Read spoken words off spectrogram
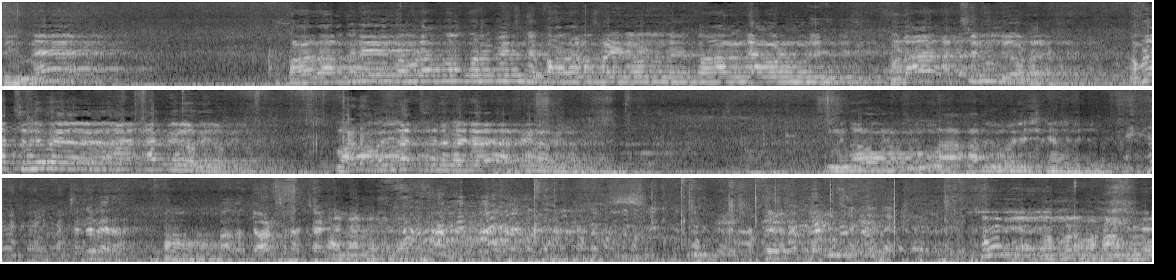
പിന്നെ പാതാളത്തിന് നമ്മുടെ അപ്പൊ കുറെ പേരുണ്ട്. പാതാളം ഭൈരവനുണ്ട് പാതാളം രാവണുണ്ട് നമ്മുടെ അച്ഛനുണ്ട് അവിടെ. നമ്മുടെ അച്ഛന്റെ പേര് ആർക്കെങ്കിലും അറിയോ നിങ്ങൾ ഓണത്തിനുള്ള അറിവ് പരീക്ഷിക്കാൻ വേണ്ടി അല്ല അല്ല നമ്മുടെ മഹാബലിയുടെ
